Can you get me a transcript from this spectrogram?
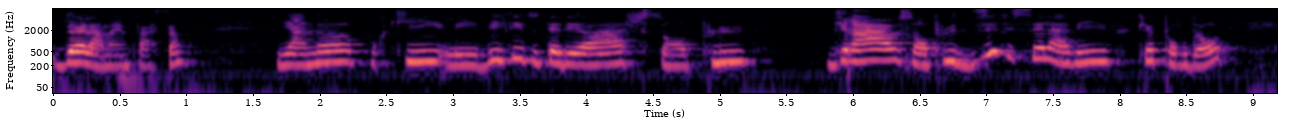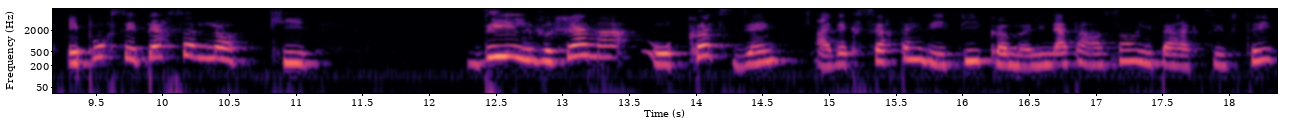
de la même façon. Il y en a pour qui les défis du TDAH sont plus graves, sont plus difficiles à vivre que pour d'autres. Et pour ces personnes-là qui deal vraiment au quotidien avec certains défis comme l'inattention, l'hyperactivité,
